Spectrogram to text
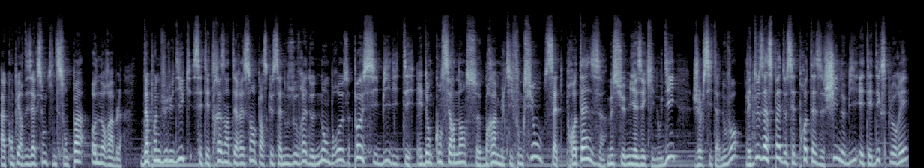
accomplir des actions qui ne sont pas honorables. D'un point de vue ludique, c'était très intéressant parce que ça nous ouvrait de nombreuses possibilités. Et donc concernant ce bras multifonction, cette prothèse, Monsieur Miyazaki nous dit, je le cite à nouveau, les deux aspects de cette prothèse Shinobi étaient d'explorer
